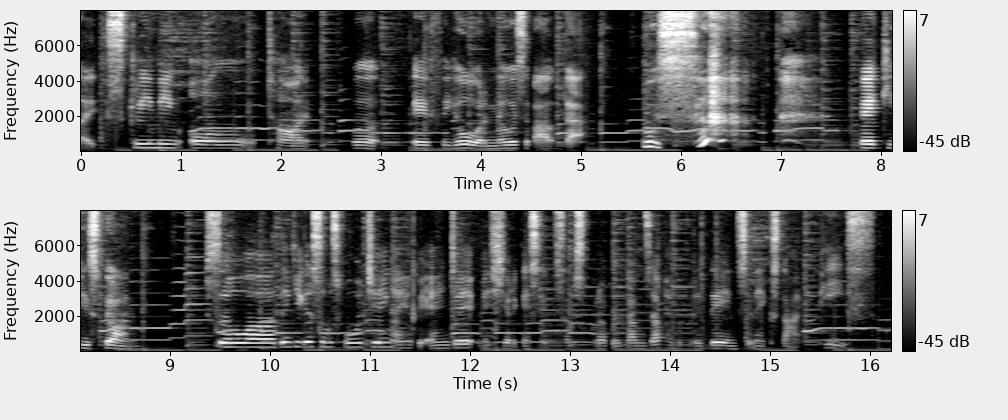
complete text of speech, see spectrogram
like screaming all time. But if Yor knows about that, boos, Becky's done. So uh, thank you guys so much for watching. I hope you enjoyed. Make sure you guys hit subscribe and thumbs up. Have a great day and see you next time. Peace.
